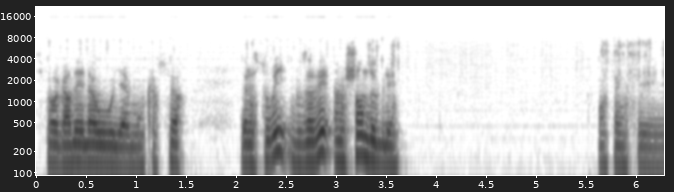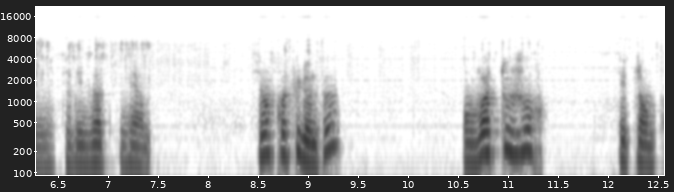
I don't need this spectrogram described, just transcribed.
si vous regardez là où il y a mon curseur de la souris, vous avez un champ de blé. Enfin, c'est des autres verbes. Si on se recule un peu, on voit toujours ces plantes.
